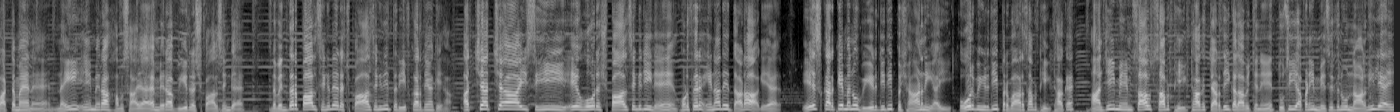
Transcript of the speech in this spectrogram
ਬੱਟਮੈਨ ਹੈ। ਨਹੀਂ, ਇਹ ਮੇਰਾ ਹਮਸਾਇਆ ਹੈ, ਮੇਰਾ ਵੀਰ ਰਛਪਾਲ ਸਿੰਘ ਹੈ। ਨਵਿੰਦਰਪਾਲ ਸਿੰਘ ਨੇ ਰਛਪਾਲ ਸਿੰਘ ਦੀ ਤਾਰੀਫ ਕਰਦਿਆਂ ਕਿਹਾ, ਅੱਛਾ ਅੱਛਾ, ਆਈ ਸੀ। ਇਹ ਹੋ ਰਛਪਾਲ ਸਿੰਘ ਜੀ ਨੇ। ਹੁਣ ਫਿਰ ਇਹਨਾਂ ਦੇ ਦਾੜਾ ਆ ਗਿਆ ਹੈ। ਇਸ ਕਰਕੇ ਮੈਨੂੰ ਵੀਰ ਜੀ ਦੀ ਪਛਾਣ ਨਹੀਂ ਆਈ। ਹੋਰ ਵੀਰ ਜੀ, ਪਰਿਵਾਰ ਸਭ ਠੀਕ ਠਾਕ ਹੈ? ਹਾਂਜੀ, ਮੇਮ ਸਾਹਿਬ ਸਭ ਠੀਕ ਠਾਕ ਚੜ੍ਹਦੀ ਕਲਾ ਵਿੱਚ ਨੇ। ਤੁਸੀਂ ਆਪਣੀ ਮਿਸਿਸ ਨੂੰ ਨਾਲ ਨਹੀਂ ਲਿਆਏ?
